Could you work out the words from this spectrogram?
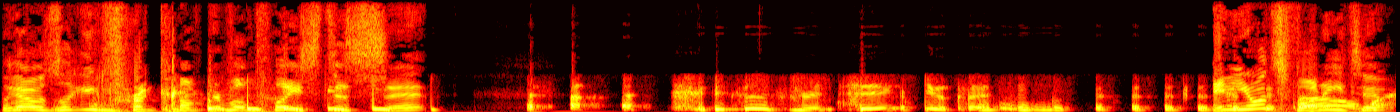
Like I was looking for a comfortable place to sit. this is ridiculous. And you know what's funny Oh too? my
